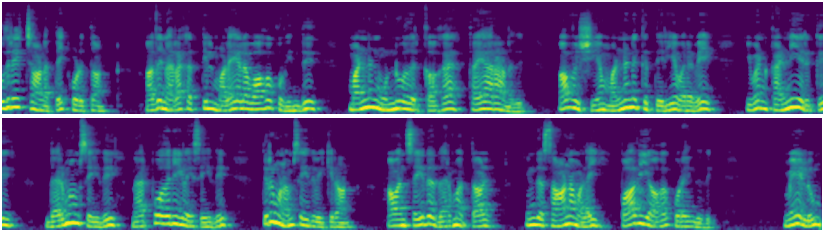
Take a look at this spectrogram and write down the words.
குதிரை சாணத்தை கொடுத்தான். அது நரகத்தில் மலையளவாக குவிந்து மன்னன் உண்ணுவதற்காக தயாரானது. அவ்விஷயம் மன்னனுக்கு தெரிய வரவே இவன் கண்ணியருக்கு தர்மம் செய்து நற்போதனைகளை செய்து திருமணம் செய்து வைக்கிறான். அவன் செய்த தர்மத்தால் இந்த சாணமலை பாதியாக குறைந்தது. மேலும்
